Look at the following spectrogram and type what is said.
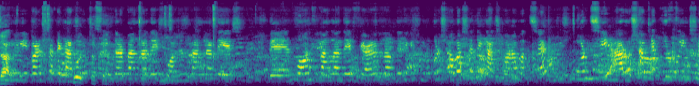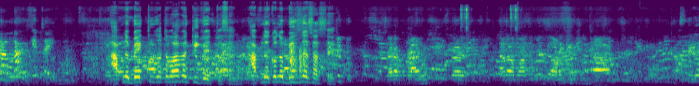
যাক। লিভারের সাথে কাজ করছে সুন্দর বাংলাদেশ ওয়ালটন বাংলাদেশ দেন Pond's Bangladesh fair and lovely থেকে শুরু করে সবার সাথে কাজ করা হচ্ছে করছি আরও সামনে করব ইনশাআল্লাহ এটাই। আপনি ব্যক্তিগতভাবে কি করতেছেন? আপনার কোনো বিজনেস আছে? তো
